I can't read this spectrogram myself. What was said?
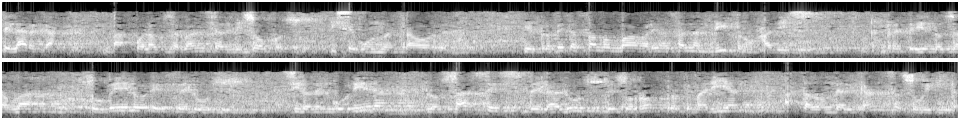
del arca bajo la observancia de mis ojos y según nuestra orden. Y el profeta sallallahu alaihi wasallam dijo en un hadith, refiriéndose a Allah, su velo es de luz. Si lo descubrieran, los haces de la luz de su rostro quemarían hasta donde alcanza su vista.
